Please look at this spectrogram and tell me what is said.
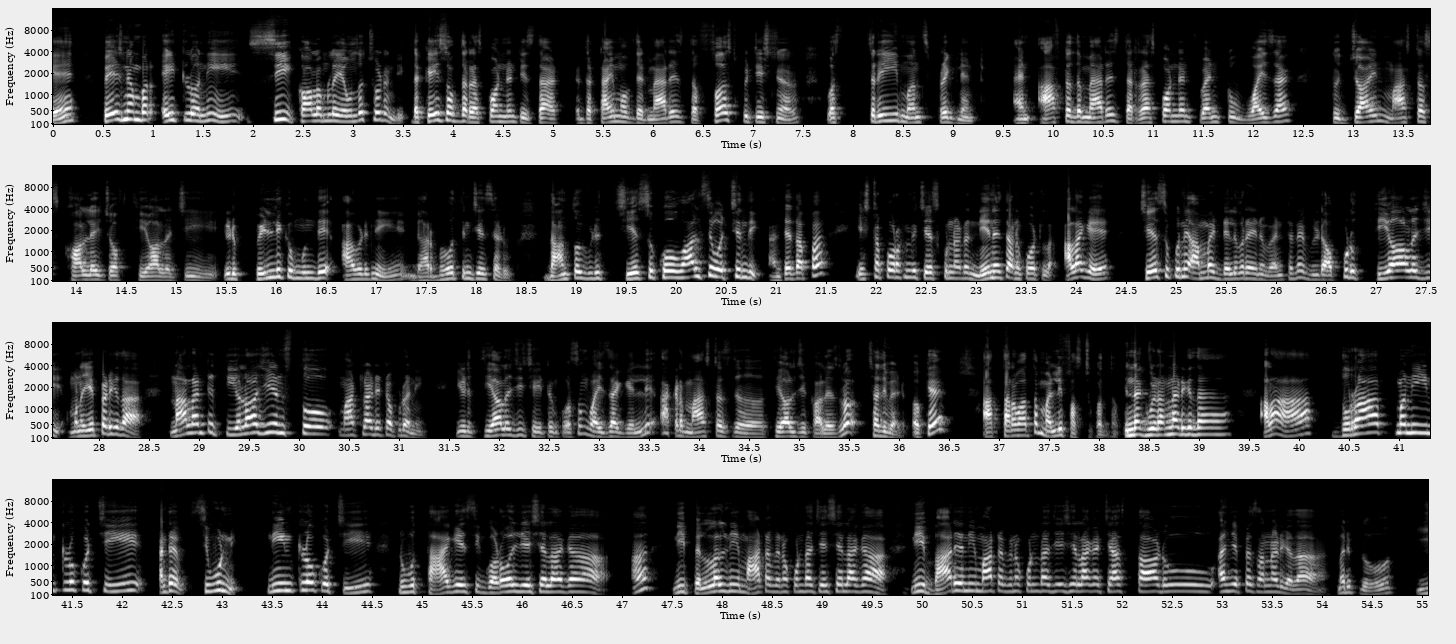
పేజ్ నెంబర్ ఎయిట్లోని సి కాలంలో ఏముందో చూడండి. The case of the respondent is that at the time of that marriage the first petitioner was three months pregnant. And after the marriage the respondent went to Vizag to join masters college of theology వీడు పెళ్ళికి ముందే ఆవిడని గర్భవతిని చేశాడు. దాంతో వీడు చేసుకోవాల్సి వచ్చింది. అంతే తప్ప ఇష్టపూర్వకంగా చేసుకున్నాడని నేనైతే అనుకోవట్లే. అలాగే చేసుకుని అమ్మాయి డెలివరీ అయిన వెంటనే వీడు అప్పుడు థియాలజీ మనం చెప్పాడు కదా నాలాంటి థియాలజియన్స్తో మాట్లాడేటప్పుడు అని వీడు థియాలజీ చేయటం కోసం వైజాగ్ వెళ్ళి అక్కడ మాస్టర్స్ థియాలజీ కాలేజ్లో చదివాడు. ఓకే? ఆ తర్వాత మళ్ళీ ఫస్ట్ కొద్దాం. ఇందాక వీడు అన్నాడు కదా అలా దురాత్మ నీ ఇంట్లోకి వచ్చి అంటే శివుణ్ణి నీ ఇంట్లోకి వచ్చి నువ్వు తాగేసి గొడవలు చేసేలాగా నీ పిల్లల్ని మాట వినకుండా చేసేలాగా నీ భార్య నీ మాట వినకుండా చేసేలాగా చేస్తాడు అని చెప్పేసి అన్నాడు కదా. మరి ఇప్పుడు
